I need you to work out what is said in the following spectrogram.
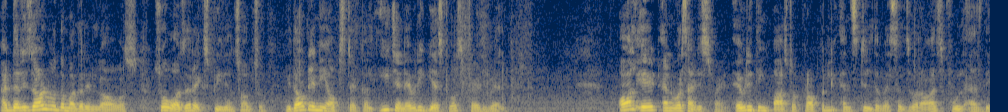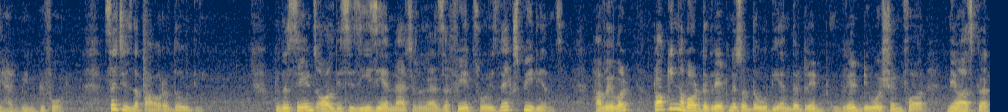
At the resolve of the mother in law was so was her experience also. Without any obstacle, each and every guest was fed well. All ate and were satisfied. Everything passed off properly, and still the vessels were as full as they had been before. Such is the power of the Udi. To the saints, all this is easy and natural. As the faith, so is the experience. However, Talking about the greatness of the Udi and the great, great devotion for Nevaskar,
